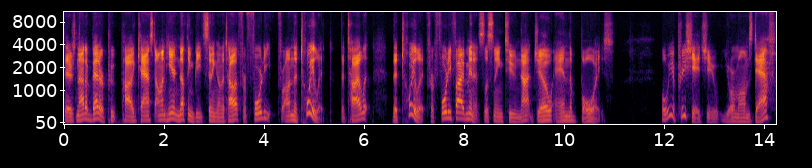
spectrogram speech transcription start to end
There's not a better poop podcast on here. Nothing beats sitting on the toilet for 40 for on the toilet, the toilet the toilet for 45 minutes listening to Not Joe and the Boys. Well, we appreciate you, your mom's daff,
